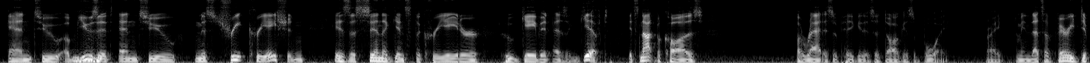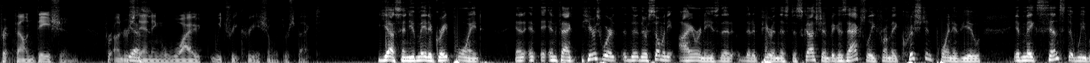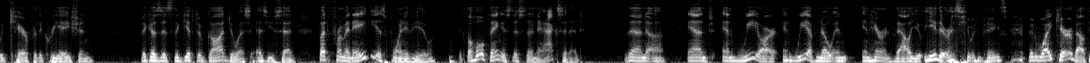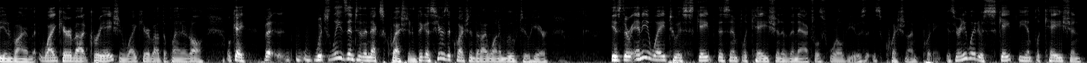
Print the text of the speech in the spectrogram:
And to abuse mm-hmm. it and to mistreat creation is a sin against the creator who gave it as a gift. It's not because a rat is a pig, it is a dog is a boy, right? I mean, that's a very different foundation for understanding yes. why we treat creation with respect. Yes, and you've made a great point. And in fact, here's where there's so many ironies that, that appear in this discussion because actually, from a Christian point of view, it makes sense that we would care for the creation because it's the gift of God to us, as you said. But from an atheist point of view, if the whole thing is just an accident, then uh, and and we are and we have no in, inherent value either as human beings. Then why care about the environment? Why care about creation? Why care about the planet at all? Okay but which leads into the next question because here's a question that i want to move to here. Is there any way to escape this implication of the naturalist worldview? Is, is a question i'm putting. Is there any way to escape the implication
